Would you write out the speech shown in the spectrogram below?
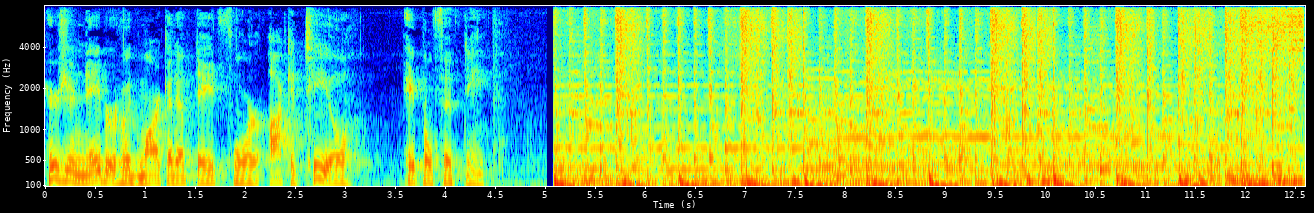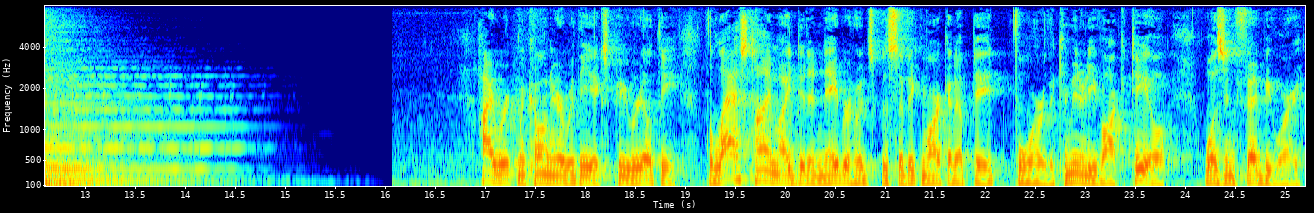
Here's your neighborhood market update for Ocotillo, April 15th. Hi, Rick McCone here with eXp Realty. The last time I did a neighborhood specific market update for the community of Ocotillo was in February.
